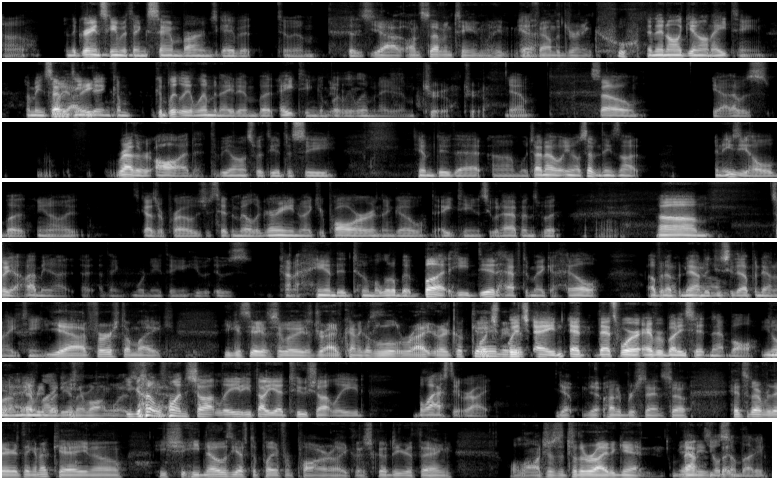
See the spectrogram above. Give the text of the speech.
uh, in the grand scheme of things, Sam Burns gave it to him because Yeah, on 17 when he, he found the drink. Whew. and then on again on eighteen. I mean, Oh, yeah, didn't com- completely eliminate him, but eighteen completely eliminated him. True, true. Yeah. So, yeah, that was rather odd, to be honest with you, to see him do that. Um, which I know, you know, 17 is not an easy hole, but, you know, it, these guys are pros. Just hit the middle of the green, make your par, and then go to 18 and see what happens. But, um, so yeah, I mean, I, I think more than anything, he was, it was kind of handed to him a little bit, but he did have to make a hell of an up and down. Did you see the up and down on 18? Yeah, at first I'm like, you can see so his drive kind of goes a little right. You're like, okay, which, which, hey, it, that's where everybody's hitting that ball. You know what I mean? Everybody Like, and their mom was. you got a one shot lead. He thought he had two shot lead. Blast it right. Yep, yep, hundred percent. So hits it over there. You're thinking, okay, you know, he sh- he knows he has to play for par. Like, let's go do your thing. Launches it to the right again. About And to kill but somebody.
